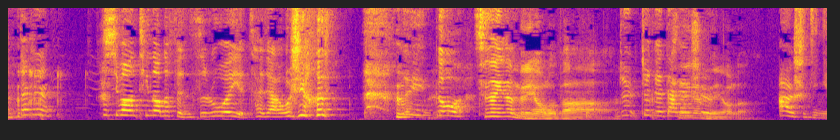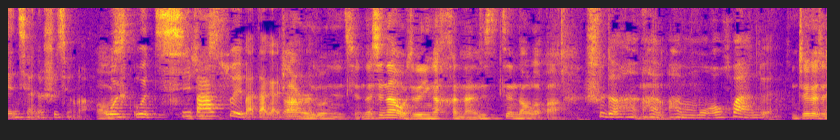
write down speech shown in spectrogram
但是，希望听到的粉丝如果也参加过这样的，可以跟我。现在应该没有了吧？就这个大概现在应该没是有了，二十几年前的事情了。哦我我七八岁吧，大概差二十多。年前。那现在我觉得应该很难见到了吧？是的，很很很魔幻，对你这个是，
